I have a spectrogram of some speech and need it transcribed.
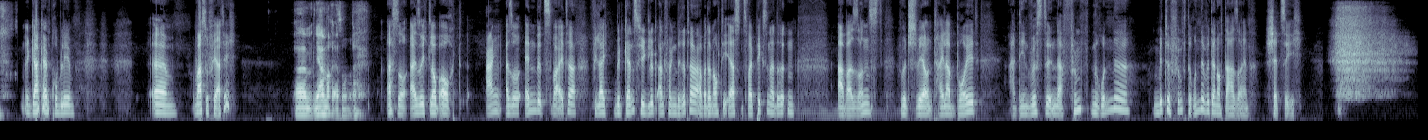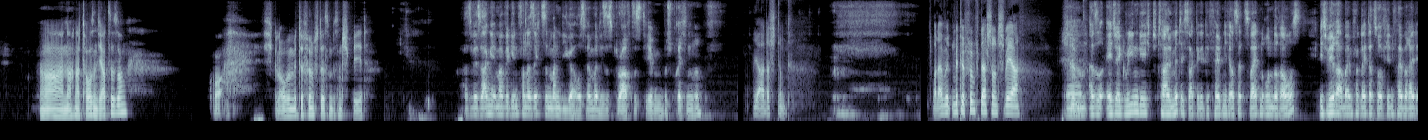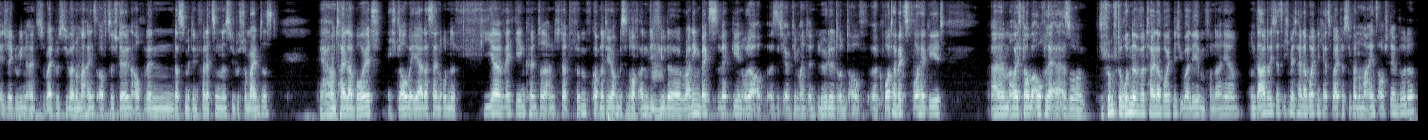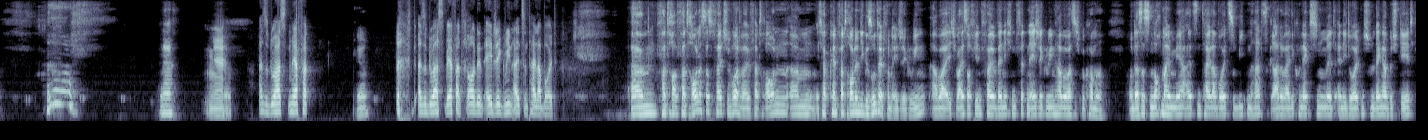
Gar kein Problem. Ähm, warst du fertig? Ähm, ja, mach erstmal. Ach so, also ich glaube auch, an, also Ende zweiter, vielleicht mit ganz viel Glück Anfang dritter, aber dann auch die ersten zwei Picks in der dritten. Aber sonst wird schwer. Und Tyler Boyd, den wirst du in der fünften Runde, Mitte fünfte Runde wird er noch da sein, schätze ich. Ah, nach einer 1000-Yard-Saison? Boah, ich glaube Mitte fünfte ist ein bisschen spät. Also wir sagen ja immer, wir gehen von einer 16-Mann-Liga aus, wenn wir dieses Draft-System besprechen, ne? Ja, das stimmt. Oh, da wird Mitte fünfter schon schwer. Stimmt. Ähm, also AJ Green gehe ich total mit. Ich sag, der gefällt nicht aus der zweiten Runde raus. Ich wäre aber im Vergleich dazu auf jeden Fall bereit, AJ Green als Wide Receiver Nummer 1 aufzustellen, auch wenn das mit den Verletzungen ist, wie du schon meintest. Ja, und Tyler Boyd, ich glaube eher, dass er in Runde 4 weggehen könnte, anstatt 5. Kommt natürlich auch ein bisschen drauf an, wie Hm. viele Running Backs weggehen oder ob sich irgendjemand entblödelt und auf äh, Quarterbacks vorher geht. Ähm, aber ich glaube auch, äh, also die fünfte Runde wird Tyler Boyd nicht überleben, von daher. Und dadurch, dass ich mir Tyler Boyd nicht als Wide Receiver Nummer 1 aufstellen würde, ah, na, Nee. Also du hast mehr Ver ja. also du hast mehr Vertrauen in AJ Green als in Tyler Boyd. Ähm, Vertra Vertrauen ist das falsche Wort, weil Vertrauen, ähm, ich habe kein Vertrauen in die Gesundheit von AJ Green, aber ich weiß auf jeden Fall, wenn ich einen fitten AJ Green habe, was ich bekomme. Und das ist noch mal mehr als ein Tyler Boyd zu bieten hat, gerade weil die Connection mit Andy Dalton schon länger besteht.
